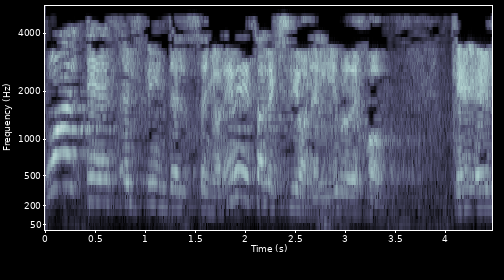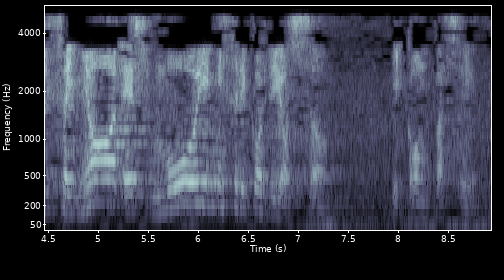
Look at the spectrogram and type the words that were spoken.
¿Cuál es el fin del Señor? En esa lección, en el libro de Job, que el Señor es muy misericordioso y compasivo.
